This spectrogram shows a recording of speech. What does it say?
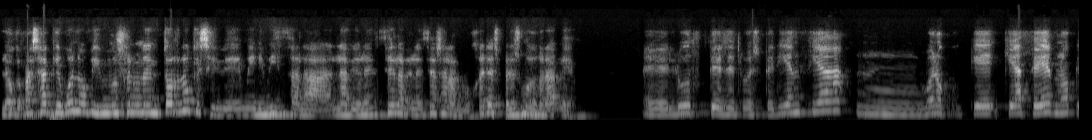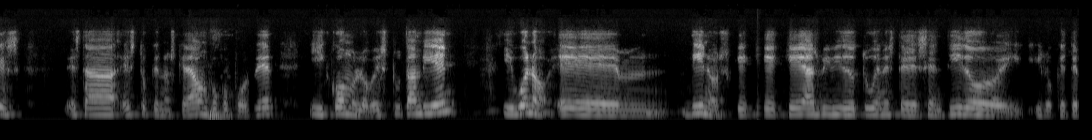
Lo que pasa es que, bueno, vivimos en un entorno que se minimiza la, violencia y la violencia a las mujeres, pero es muy grave. Eh, Luz, desde tu experiencia, mm, bueno, ¿qué, hacer, ¿no? Que es esto que nos quedaba un poco por ver y cómo lo ves tú también y bueno, em, dinos, ¿qué, has vivido tú en este sentido y, lo que te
